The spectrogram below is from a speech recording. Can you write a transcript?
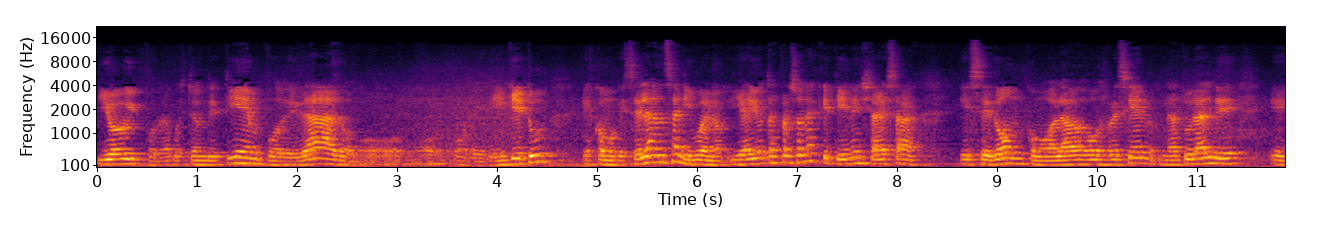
y, hoy por una cuestión de tiempo, de edad o, o, de, inquietud, es como que se lanzan y bueno, y hay otras personas que tienen ya esa, ese don, como hablabas vos recién, natural de, eh,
